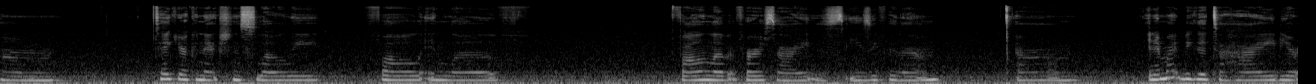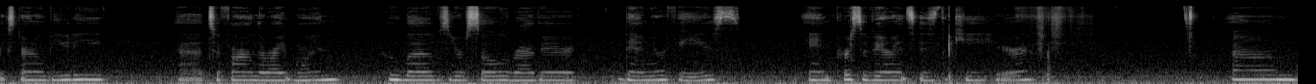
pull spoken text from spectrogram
Um, take your connection slowly, fall in love. Fall in love at first sight is easy for them. Um, and it might be good to hide your external beauty uh, to find the right one who loves your soul rather than your face. And perseverance is the key here. Um,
